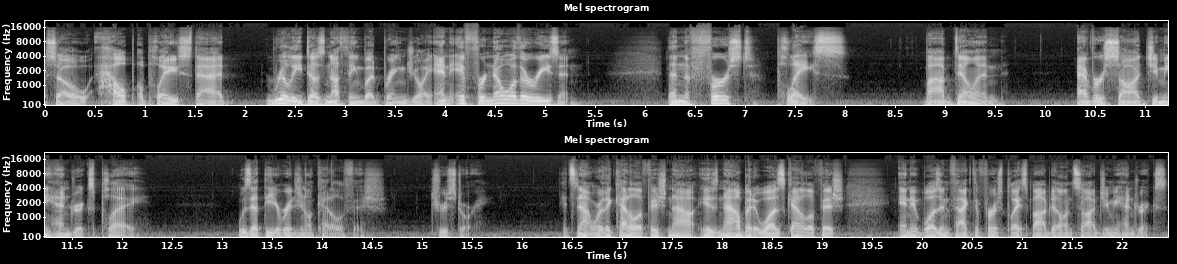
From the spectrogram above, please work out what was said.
So help a place that really does nothing but bring joy. And if for no other reason than the first place Bob Dylan ever saw Jimi Hendrix play was at the original Kettle of Fish. True story. It's not where the Kettle of Fish now is now, but it was Kettle of Fish, and it was in fact the first place Bob Dylan saw Jimi Hendrix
